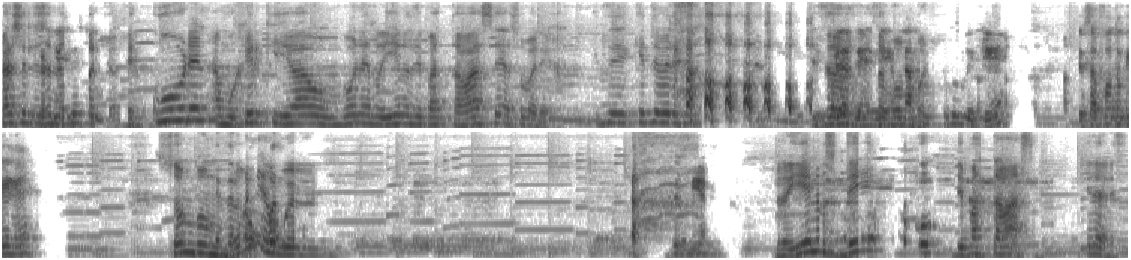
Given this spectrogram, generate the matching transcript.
Cárcel de San Antonio. Descubren a mujer que llevaba bombones rellenos de pasta base a su pareja. ¿Qué te, qué te parece? Espérate, esos ¿esa bombones. foto de qué? ¿Esa foto qué es? Son bombones, weón. Del bien. Rellenos de, de pasta base. ¿Qué te parece?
